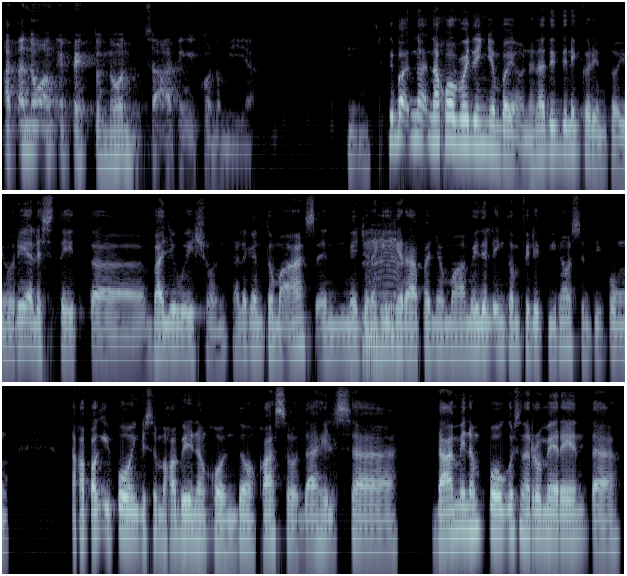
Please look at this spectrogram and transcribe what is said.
at ano ang epekto noon sa ating ekonomiya. Mm. 'Di ba na, na-cover din yun ba 'yon? Nadidinig ko rin 'to, yung real estate uh, valuation talagang tumaas and medyo mm. nahihirapan yung mga middle income Filipinos, yung tipong nakapag-ipon gusto makabili ng kondo. Kaso dahil sa dami ng pogos na rumerenta,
